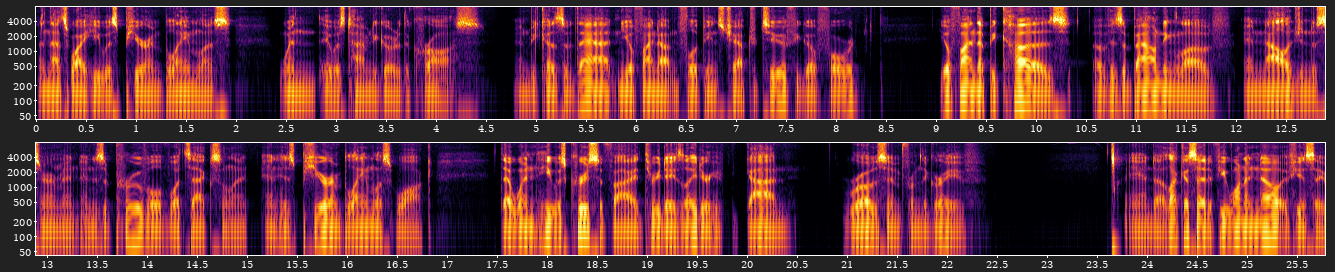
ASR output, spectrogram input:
And that's why he was pure and blameless when it was time to go to the cross. And because of that, and you'll find out in Philippians chapter 2 if you go forward, you'll find that because of his abounding love and knowledge and discernment and his approval of what's excellent and his pure and blameless walk, that when he was crucified three days later, God rose him from the grave. And uh, like I said, if you want to know, if you say,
